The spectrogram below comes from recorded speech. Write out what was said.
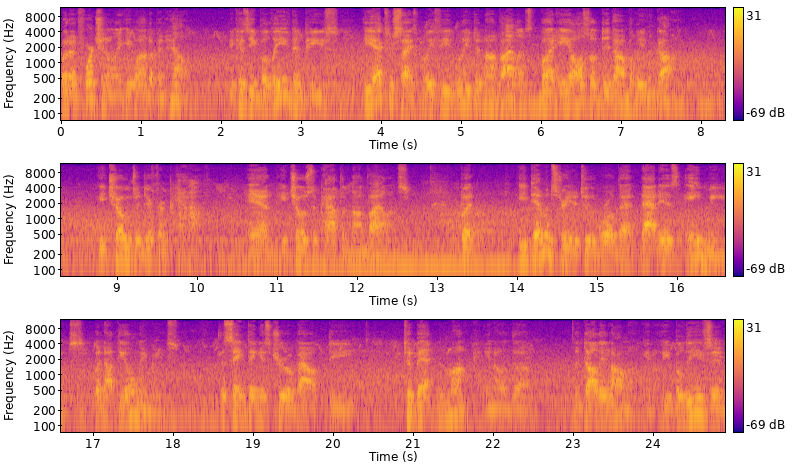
but unfortunately he wound up in hell because he believed in peace, he exercised belief, he believed in nonviolence, but he also did not believe in God. He chose a different path, and he chose the path of nonviolence. But he demonstrated to the world that that is a means, but not the only means. The same thing is true about the Tibetan monk, you know, the, the Dalai Lama. You know, he believes in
